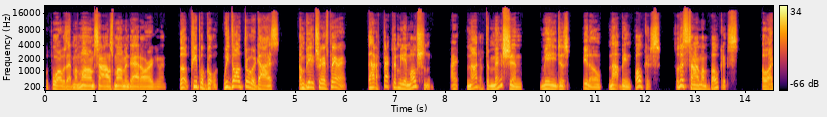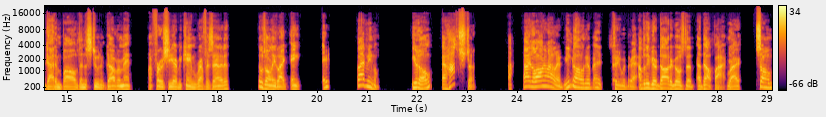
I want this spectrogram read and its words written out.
Before I was at my mom's house, mom and dad arguing. Look, people go, we go through it, guys. I'm being transparent. That affected me emotionally. I, not to mention me just, you know, not being focused. So this time I'm focused. Oh, I got involved in the student government. My first year became representative. It was only like eight, eight, five you know, at Hofstra. At Long Island, you know, I believe your daughter goes to Adelphi, right? So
